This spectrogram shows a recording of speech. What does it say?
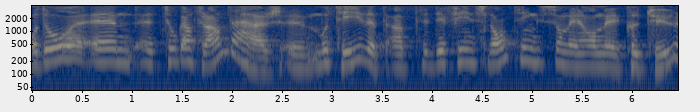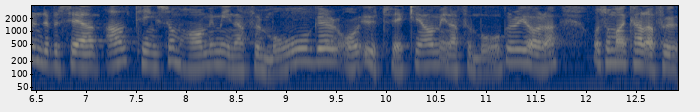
Och då eh, tog han fram det här eh, motivet att det finns någonting som har med kulturen, det vill säga allting som har med mina förmågor och utvecklingen av mina förmågor att göra och som man kallar för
